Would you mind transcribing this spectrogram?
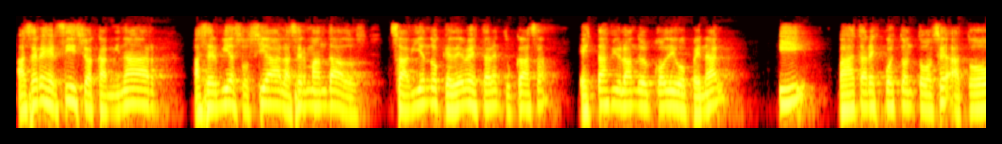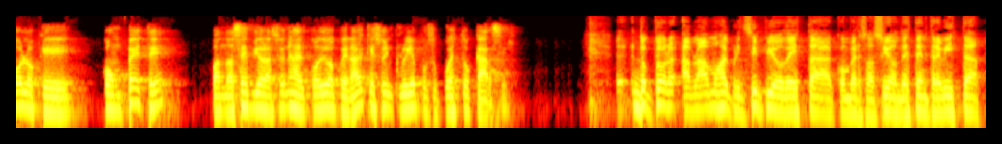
a hacer ejercicio, a caminar, a hacer vía social, a hacer mandados, sabiendo que debes estar en tu casa, estás violando el Código Penal y vas a estar expuesto entonces a todo lo que compete cuando haces violaciones al Código Penal, que eso incluye, por supuesto, cárcel. Eh, doctor, hablábamos al principio de esta conversación, de esta entrevista,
